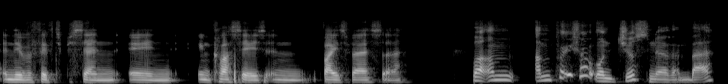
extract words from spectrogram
and the other fifty percent in in classes and vice versa. But I'm I'm pretty sure it wasn't just November.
